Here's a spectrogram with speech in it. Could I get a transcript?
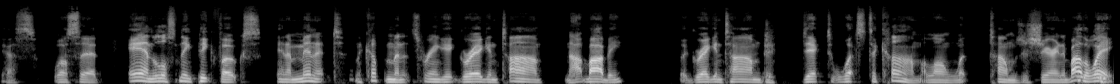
Yes. Well said. And a little sneak peek, folks. In a minute, in a couple minutes, we're going to get Greg and Tom, not Bobby, but Greg and Tom to predict what's to come along what Tom was just sharing. And by the way,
